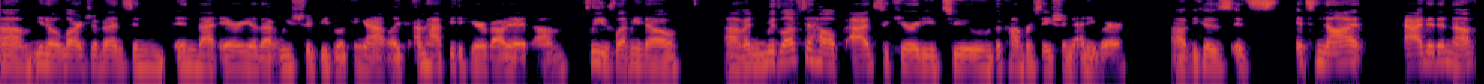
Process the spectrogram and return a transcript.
um, you know, large events in, in that area that we should be looking at. Like, I'm happy to hear about it. Um, please let me know. Um, and we'd love to help add security to the conversation anywhere, uh, because it's, it's not added enough.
